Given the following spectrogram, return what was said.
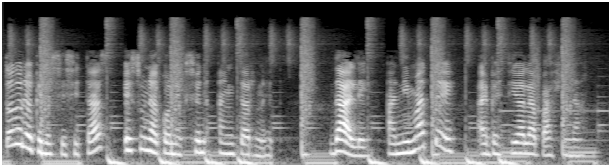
Todo lo que necesitas es una conexión a Internet. Dale, anímate a investigar la página.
